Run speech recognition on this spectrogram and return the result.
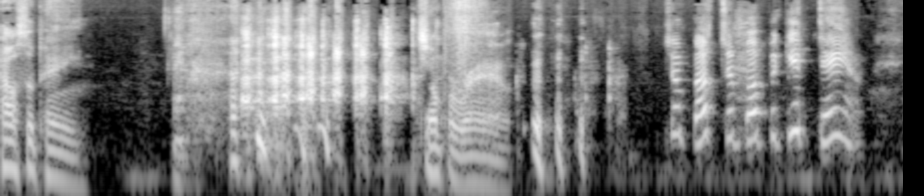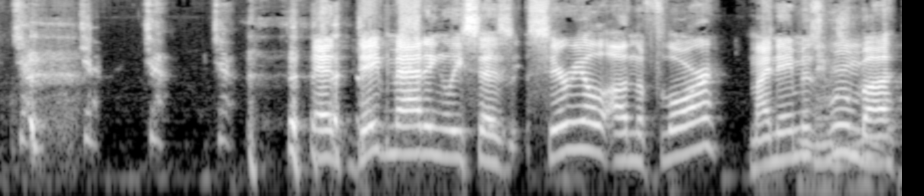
House of Pain. Jump around. Jump up, jump up, and get down. Jump, jump, jump, jump. and Dave Mattingly says, "Cereal on the floor. My name is My name is Roomba,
